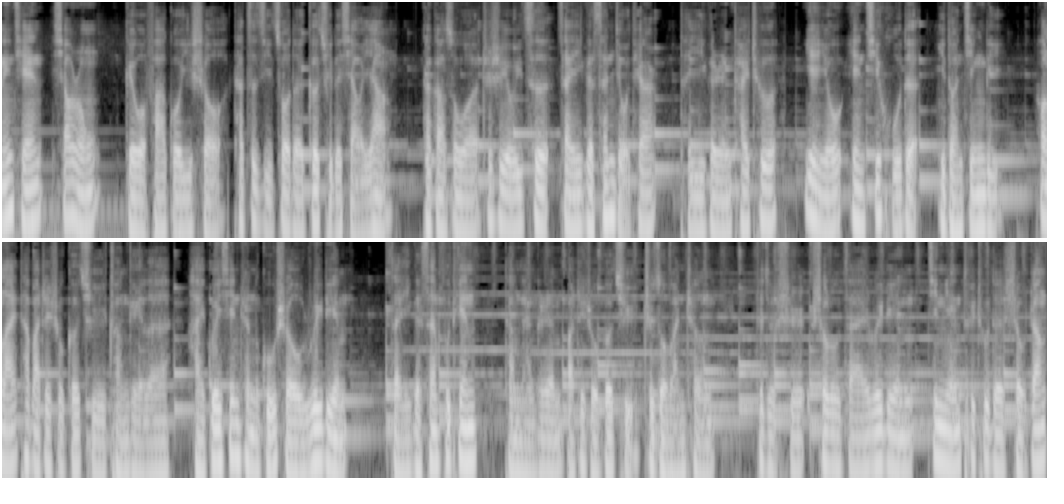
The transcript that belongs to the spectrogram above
两年前，肖荣给我发过一首他自己做的歌曲的小样。他告诉我，这是有一次在一个三九天，他一个人开车夜游雁栖湖的一段经历。后来，他把这首歌曲传给了海龟先生的鼓手 Radium，在一个三伏天，他们两个人把这首歌曲制作完成。这就是收录在 Radium 今年推出的首张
